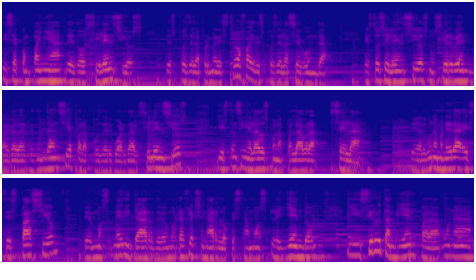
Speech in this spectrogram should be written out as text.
y se acompaña de dos silencios, después de la primera estrofa y después de la segunda. Estos silencios nos sirven, valga la redundancia, para poder guardar silencios y están señalados con la palabra Selah. De alguna manera este espacio debemos meditar, debemos reflexionar lo que estamos leyendo y sirve también para una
